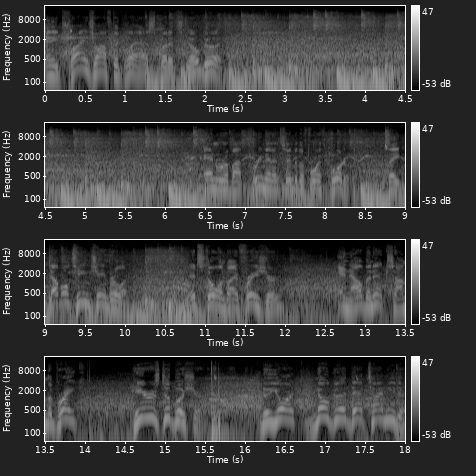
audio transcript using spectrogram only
And he tries off the glass, but it's no good. And we're about three minutes into the fourth quarter. They double team Chamberlain. It's stolen by Frazier. And now the Knicks on the break. Here's DeBusschere. New York, no good that time either.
